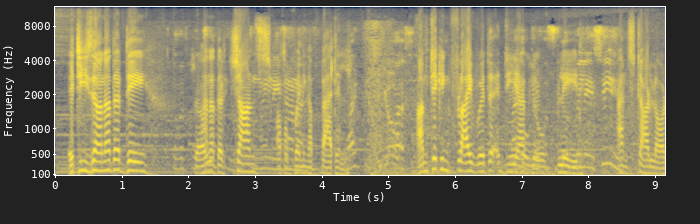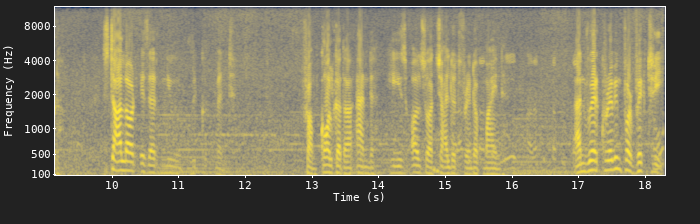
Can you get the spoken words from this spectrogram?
It is another day, another chance of winning a battle. I'm taking fly with Diablo, Blade, and Star Lord. Star Lord is a new recruitment from Kolkata, and he is also a childhood friend of mine. And we're craving for victory.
